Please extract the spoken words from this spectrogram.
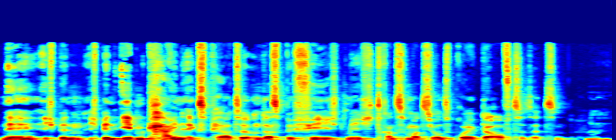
Nee, ich bin, ich bin eben kein Experte und das befähigt mich, Transformationsprojekte aufzusetzen. Mhm.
